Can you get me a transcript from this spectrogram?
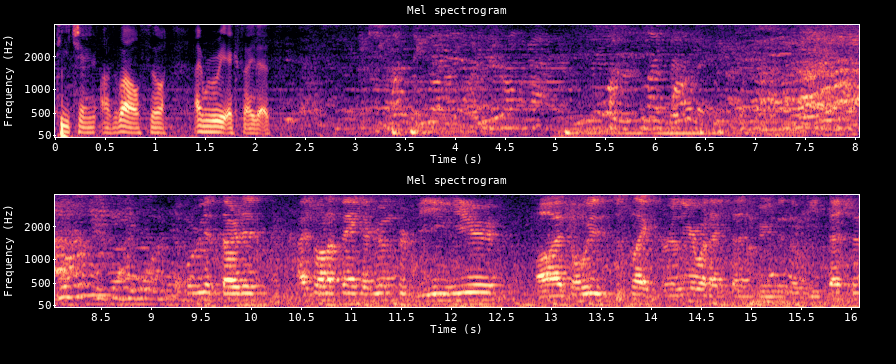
teaching as well. So I'm really excited. Before we get started, I just want to thank everyone for being here. Uh, it's always just like earlier what I said during the Nogi session.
